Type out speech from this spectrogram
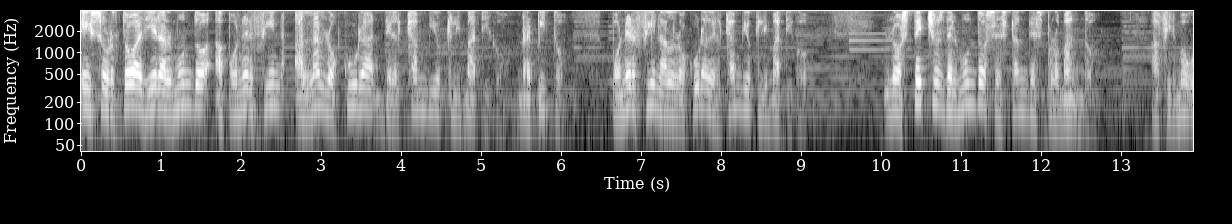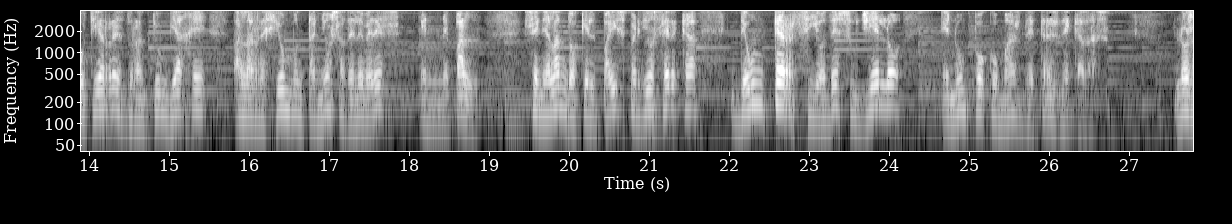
exhortó ayer al mundo a poner fin a la locura del cambio climático. Repito, poner fin a la locura del cambio climático. Los techos del mundo se están desplomando, afirmó Gutiérrez durante un viaje a la región montañosa del Everest en Nepal, señalando que el país perdió cerca de un tercio de su hielo en un poco más de tres décadas. Los,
